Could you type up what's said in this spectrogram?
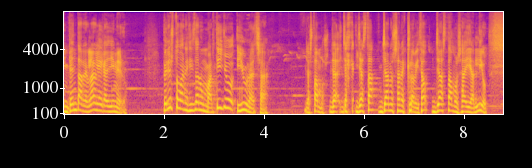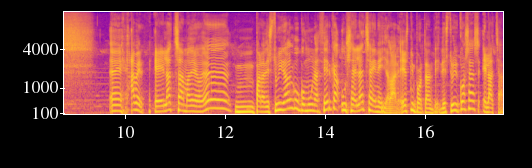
intenta arreglar el gallinero. Pero esto va a necesitar un martillo y un hacha. Ya estamos, ya, está, ya nos han esclavizado, ya estamos ahí al lío. Eh, a ver, el hacha madera eh, mm, Para destruir algo como una cerca Usa el hacha en ella, vale, esto es importante Destruir cosas, el hacha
